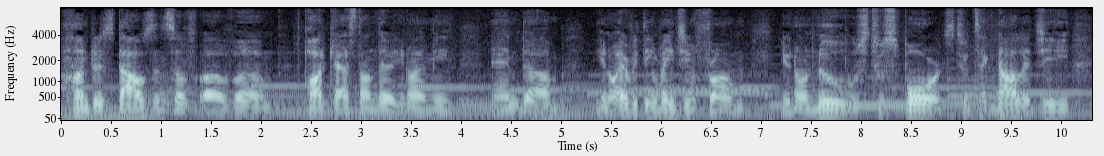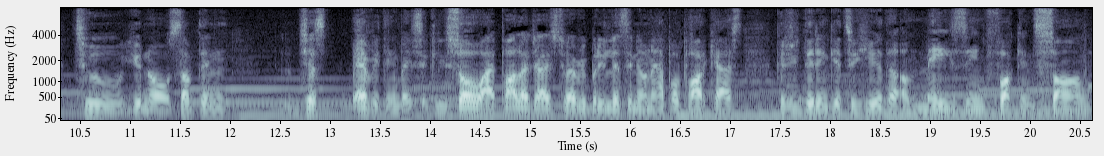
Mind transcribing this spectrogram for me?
hundreds, thousands of, of um, podcasts on there. You know what I mean? and um, you know everything ranging from you know news to sports to technology to you know something just everything basically so i apologize to everybody listening on apple podcast because you didn't get to hear the amazing fucking song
